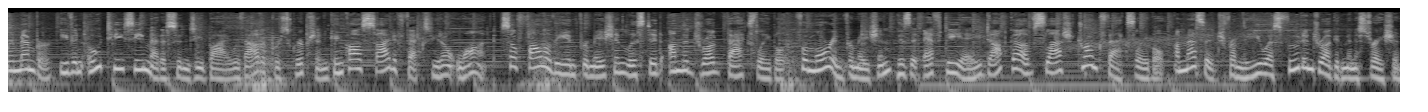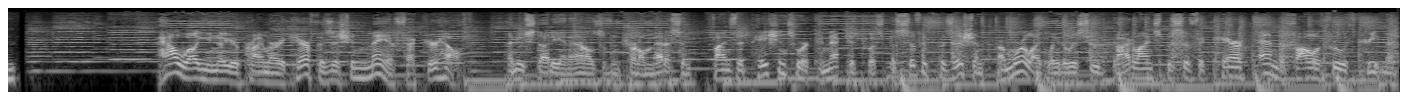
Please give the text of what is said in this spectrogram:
Remember, even OTC medicines you buy without a prescription can cause side effects you don't want. So follow the information listed on the Drug Facts label. For more information, visit fda.gov slash label. A message from the U.S. Food and Drug Administration. How well you know your primary care physician may affect your health. A new study in Annals of Internal Medicine finds that patients who are connected to a specific physician are more likely to receive guideline specific care and to follow through with treatment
